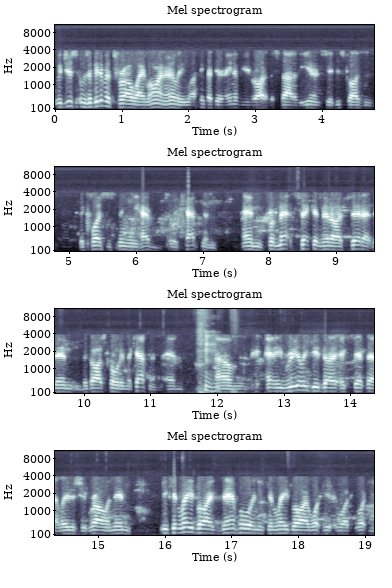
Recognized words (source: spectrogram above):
we just it was a bit of a throwaway line early. I think I did an interview right at the start of the year and said this guy's the closest thing we have to a captain. And from that second that I said it, then the guys called him the captain, and um, and he really did accept that leadership role. And then you can lead by example, and you can lead by what you what what you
